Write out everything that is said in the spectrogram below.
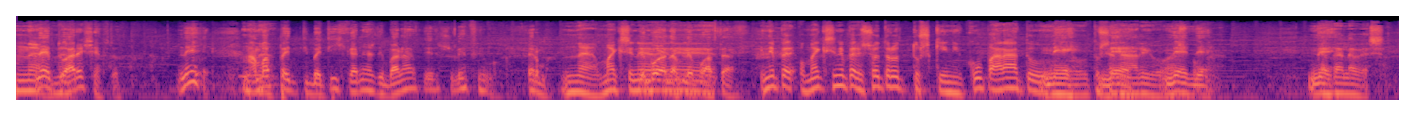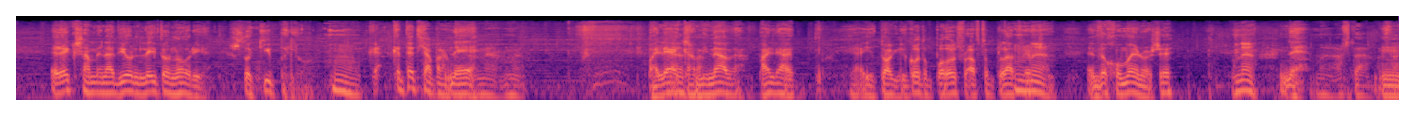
Ναι, ναι, ναι. του αρέσει αυτό. Ναι, άμα πε- την πετύχει κανένας την μπάλα, δεν σου λέει φύγω. Τέρμα. Ναι, ο Μάκης είναι... Δεν μπορώ να τα βλέπω αυτά. Είναι, πε- ο Μάκης είναι περισσότερο του σκηνικού παρά του, Ναι, του ναι, σενάριου. ας ναι, πούμε. ναι. Ναι, Κατάλαβες. ρέξαμε εναντίον λέει τον Όρια στο κύπελο. Μμ, κα- Και τέτοια πράγματα. Ναι. Ναι, ναι. Παλιά η Τέλος πάντων. καμινάδα, παλιά ε, το αγγλικό το ποδόσφαιρο αυτό που λάθρεψε. Ναι. Ενδεχομένως, ε. ναι. Ναι. Ναι, αυτά. Μμ. αυτά.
